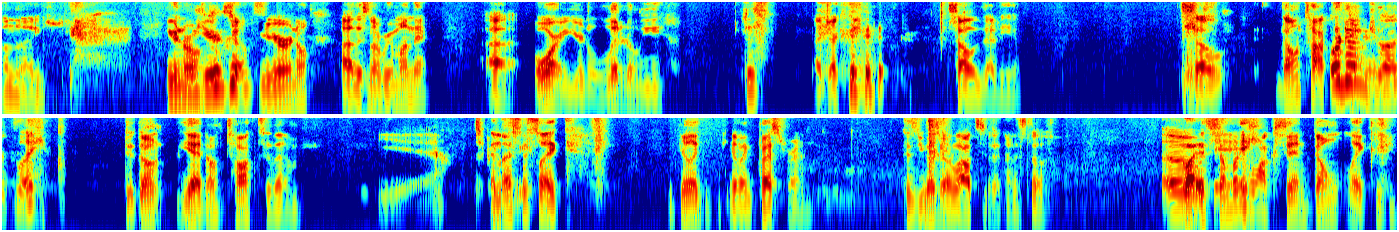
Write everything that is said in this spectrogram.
on the urinal Urinals. urinal. Uh, there's no room on there. Uh, or you're literally Just ejecting solids out of you. So don't talk. or doing drugs, like Dude, don't yeah, don't talk to them yeah. It's unless weird. it's like you're like you're like best friend because you guys are allowed to do that kind of stuff. oh, But if somebody walks in, don't like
